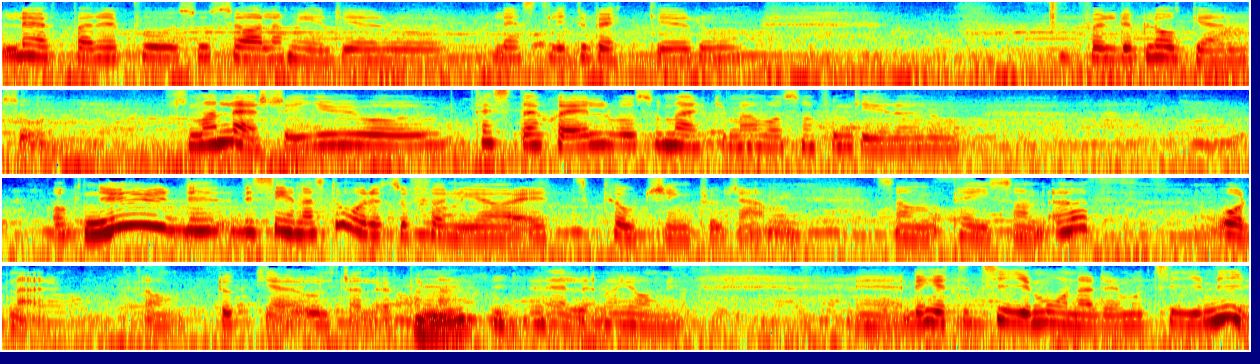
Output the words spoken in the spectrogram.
löpare på sociala medier och läste lite böcker och följde bloggar och så. Så man lär sig ju och testar själv och så märker man vad som fungerar. Och, och nu det, det senaste året så följer jag ett coachingprogram som Pace on Earth ordnar. De duktiga ultralöparna, mm. Ellen och Jonny. Eh, det heter 10 månader mot 10 mil.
